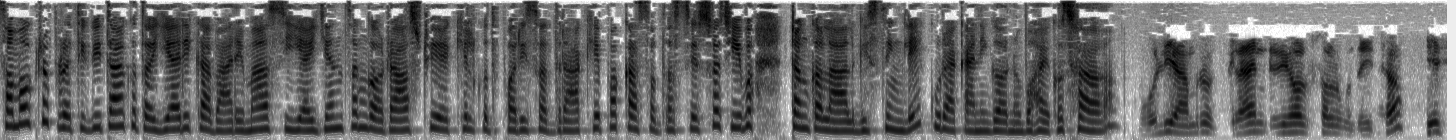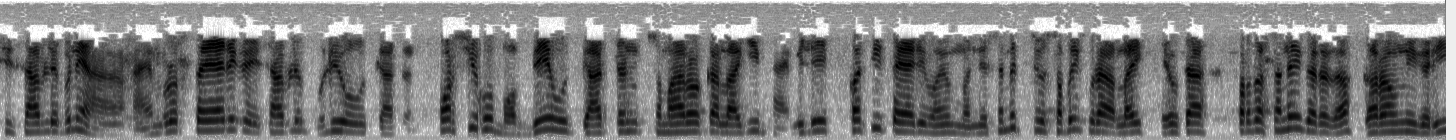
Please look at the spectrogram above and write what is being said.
समग्र प्रतियोगिताको तयारीका बारेमा सीआईएनसँग राष्ट्रिय खेलकुद परिषद राखेपका सदस्य सचिव टंकलाल घिसिङले कुराकानी गर्नुभएको छ। भोलि हाम्रो ग्रान्ड रिहर्सल हुँदैछ। यस हिसाबले पनि हाम्रो तयारीको हिसाबले भोलि हो उद्घाटन। पर्सिको भव्य उद्घाटन समारोहका लागि हामीले कति तयारी भयौँ भन्ने समेत त्यो सबै कुराहरूलाई एउटा प्रदर्शनै गरेर गराउने गरी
